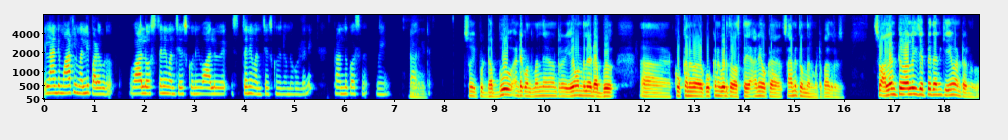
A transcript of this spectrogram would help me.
ఇలాంటి మాటలు మళ్ళీ పడకూడదు. వాళ్ళు వస్తేనే మనం చేసుకుని వాళ్ళు ఇస్తేనే మనం చేసుకునేది ఉండకూడదని ఇప్పుడు అందుకోసమే మెయిన్ టార్గెట్ సో ఇప్పుడు డబ్బు అంటే కొంతమంది ఏమంటారు ఏముందిలే డబ్బు? కుక్కను కుక్కను కొడితే వస్తాయి అనే ఒక సామెత ఉందన్నమాట పాత రోజు. సో అలాంటి వాళ్ళకి చెప్పేదానికి ఏమంటావు నువ్వు?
